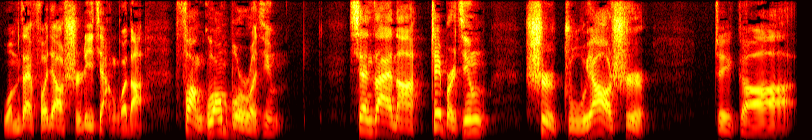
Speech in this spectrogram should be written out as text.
我们在佛教史里讲过的《放光般若经》。现在呢，这本经是主要是这个，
